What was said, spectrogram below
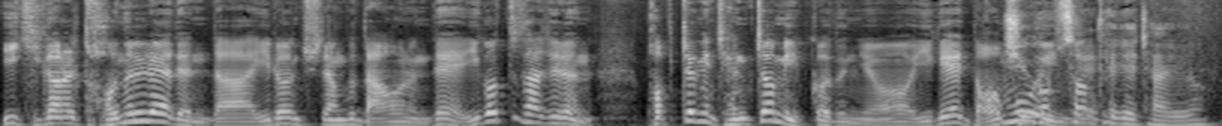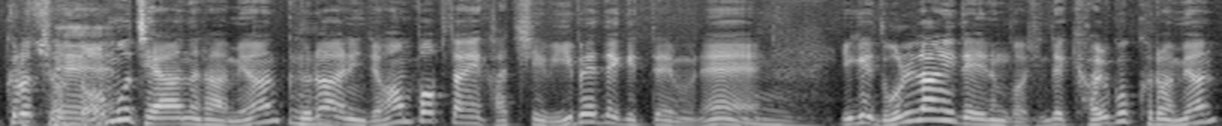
이 기간을 더 늘려야 된다 이런 주장도 나오는데 이것도 사실은 법적인 쟁점이 있거든요. 이게 너무 직업 선택의 자유. 그렇죠. 예. 너무 제한을 하면 그러한 이제 헌법상의 가치에 위배되기 때문에 음. 이게 논란이 되는 것인데 결국 그러면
